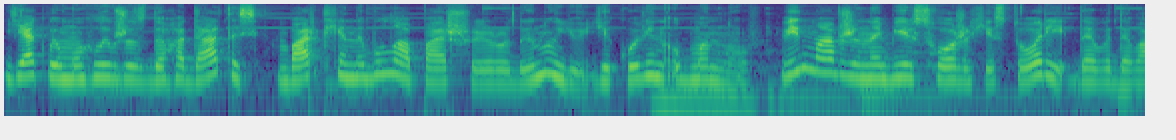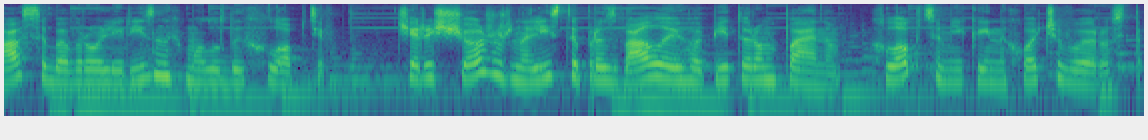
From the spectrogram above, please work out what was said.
Як ви могли вже здогадатись, Барклі не була першою родиною, яку він обманув. Він мав вже набір схожих історій, де видавав себе в ролі різних молодих хлопців. Через що журналісти призвали його Пітером Пеном, хлопцем, який не хоче вирости.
